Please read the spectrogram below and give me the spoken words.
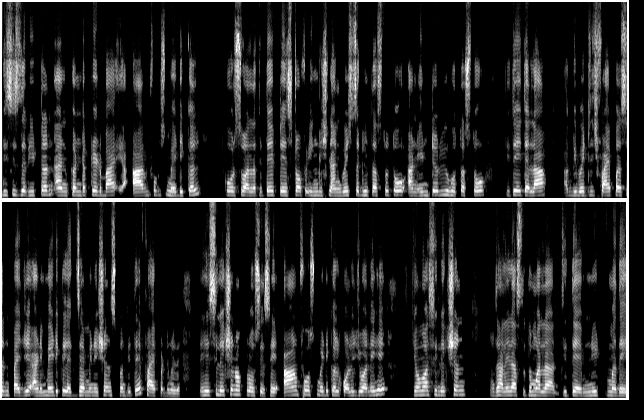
this is the written and conducted by arm force medical कोर्सवाला तिथे टेस्ट ऑफ इंग्लिश लँग्वेजचं घेत असतो तो आणि इंटरव्ह्यू होत असतो. तिथे त्याला अगदी वेटेज फाय पर्सेंट पाहिजे आणि मेडिकल एक्झामिनेशन्स पण तिथे फाय पर्सेंट हे सिलेक्शन ऑफ प्रोसेस हे आर्म फोर्स मेडिकल कॉलेजवाले हे जेव्हा सिलेक्शन झालेलं असतं तुम्हाला तिथे नीटमध्ये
